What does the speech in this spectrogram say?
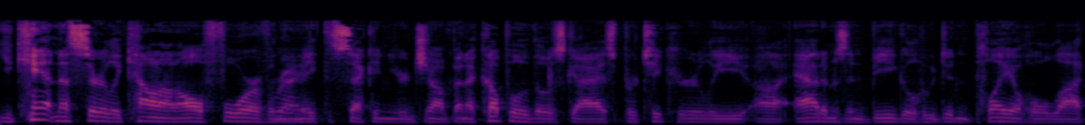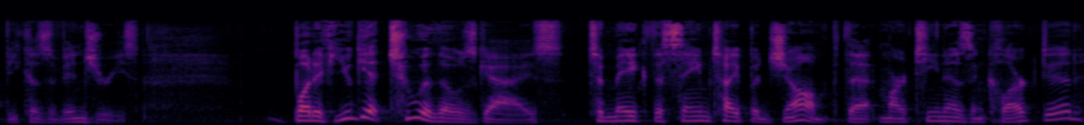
you can't necessarily count on all four of them right. to make the second year jump. And a couple of those guys, particularly uh, Adams and Biegel, who didn't play a whole lot because of injuries. But if you get two of those guys to make the same type of jump that Martinez and Clark did,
